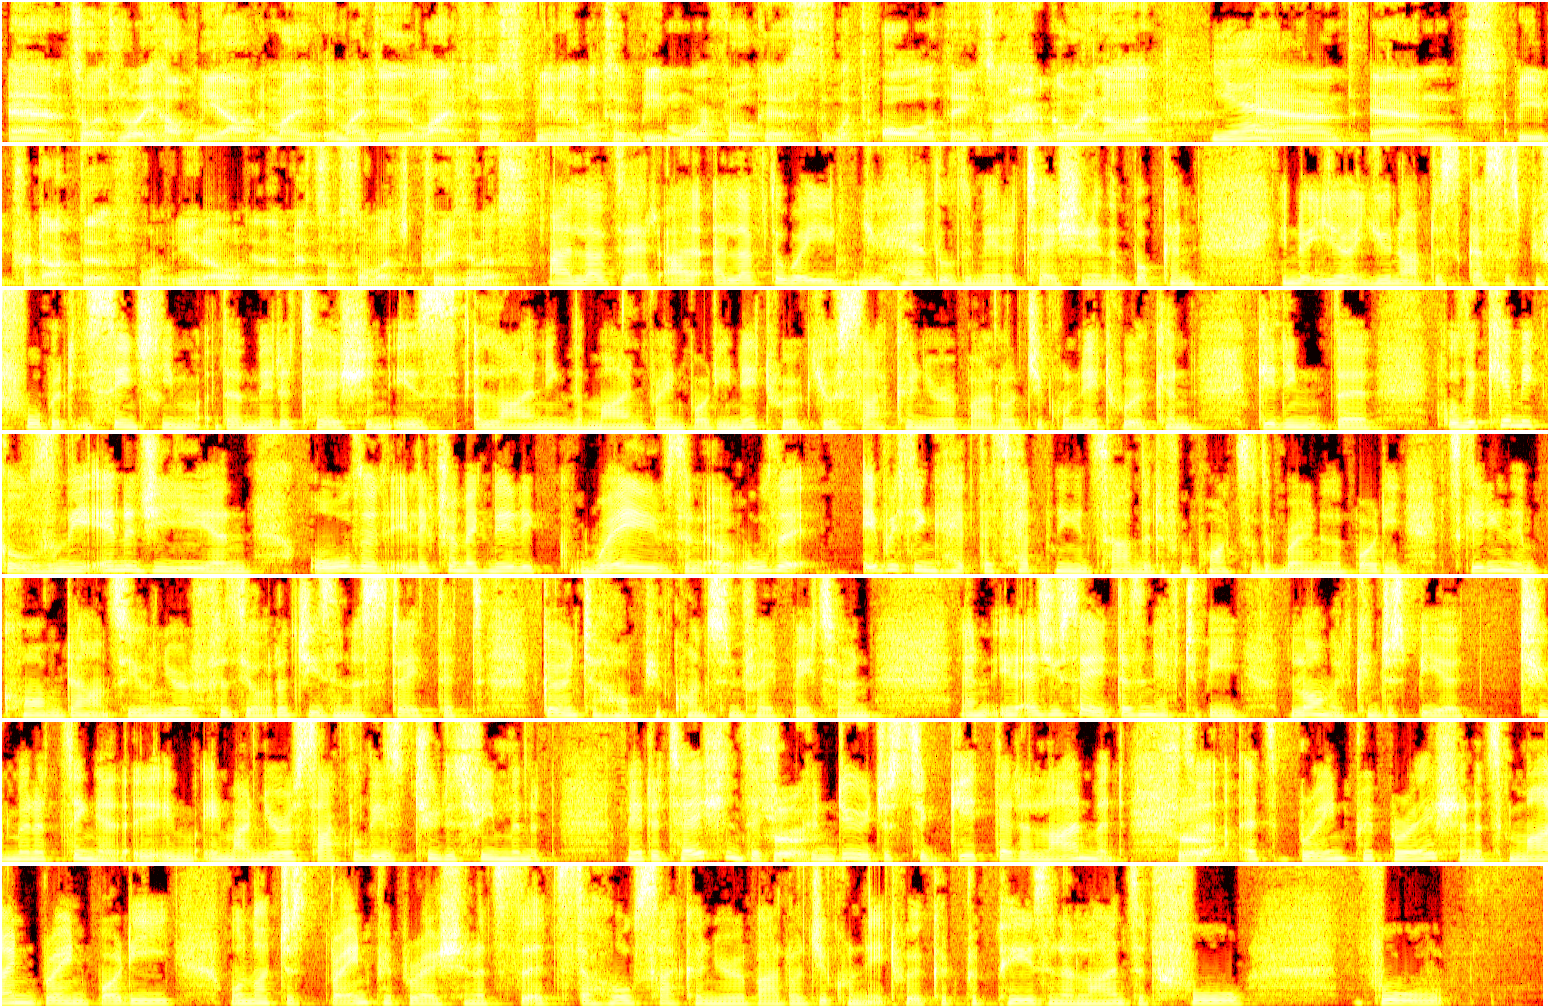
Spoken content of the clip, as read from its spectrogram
and so it's really helped me out in my in my daily life just being able to be more focused with all the things that are going on yeah. and and be productive you know in the midst of so much craziness. I love that. I, I love the way you, you handle the meditation in the book. And you know you know you and i've discussed this before but essentially the meditation is aligning the mind brain body network your psychoneurobiological network and getting the all the chemicals and the energy and all the electromagnetic waves and uh, all the everything that's happening inside the different parts of the brain and the body, it's getting them calmed down. So your neurophysiology is in a state that's going to help you concentrate better. And, and as you say, it doesn't have to be long. It can just be a two minute thing. Uh, in, in my neurocycle, there's two to three minute meditations that Sure. you can do just to get that alignment. Sure. So it's brain preparation. It's mind, brain, body. Well, not just brain preparation. It's the, it's the whole psychoneurobiological network. It prepares and aligns it for for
